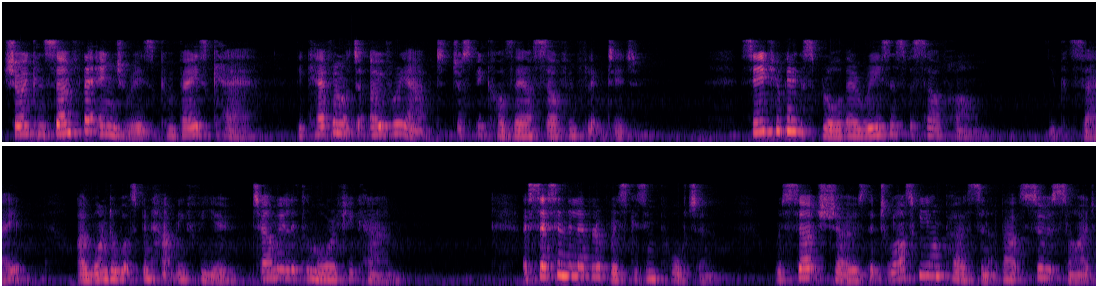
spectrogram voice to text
Showing concern for their injuries conveys care. Be careful not to overreact just because they are self-inflicted. See if you can explore their reasons for self-harm. You could say, I wonder what's been happening for you. Tell me a little more if you can. Assessing the level of risk is important. Research shows that to ask a young person about suicide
